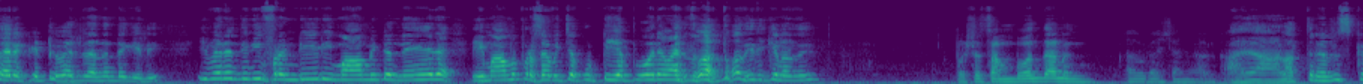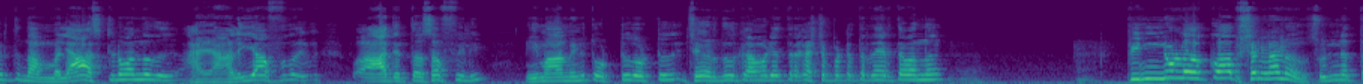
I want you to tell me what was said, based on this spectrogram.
തിരക്കിട്ട് വരുന്നതെന്നുണ്ടെങ്കിൽ ഇവരെന്തിനീ ഫ്രണ്ടിയിൽ ഇമാമിന്റെ നേരെ ഇമാമ് പ്രസവിച്ച കുട്ടിയെ പോലെ വലുതാ പക്ഷെ സംഭവം എന്താണ്? അവകാശമാണ് അയാൾ അത്ര റിസ്ക് എടുത്ത് നമ്മൾ ലാസ്റ്റിന് വന്നത്. അയാൾ ഈ അഫ് ആദ്യത്തെ സഫിൽ ഇമാമിന് തൊട്ട് തൊട്ട് ചേർന്ന് നിൽക്കാൻ വേണ്ടി എത്ര കഷ്ടപ്പെട്ട് എത്ര നേരത്തെ വന്ന്? പിന്നുള്ളതൊക്കെ ഓപ്ഷനിലാണ് സുന്നത്ത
